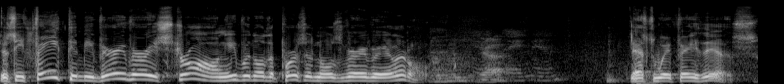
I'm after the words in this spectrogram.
You see, faith can be very, very strong even though the person knows very, very little. Yeah. That's the way faith is.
